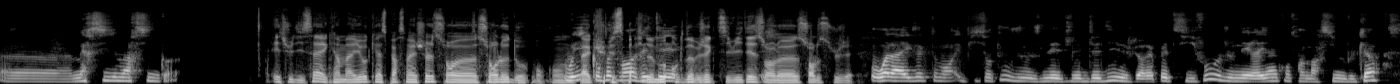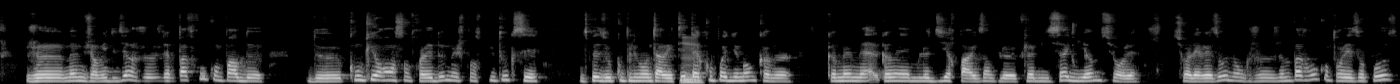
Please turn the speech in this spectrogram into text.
Euh, merci Marcin, quoi. Et tu dis ça avec un maillot Casper Schmeichel sur, euh, sur le dos, pour qu'on oui, t'accuse pas de manque d'objectivité sur le, sur le sujet. Voilà, exactement. Et puis surtout, je, je l'ai déjà dit et je le répète s'il faut, je n'ai rien contre Marcin Bulka. Je, même, j'ai envie de dire, je n'aime pas trop qu'on parle de, de concurrence entre les deux, mais je pense plutôt que c'est une espèce de complémentarité, hmm. d'accompagnement, comme, comme, aime, comme aime le dire par exemple le Club Nissa, Guillaume, sur les, sur les réseaux. Donc je n'aime pas trop quand on les oppose.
